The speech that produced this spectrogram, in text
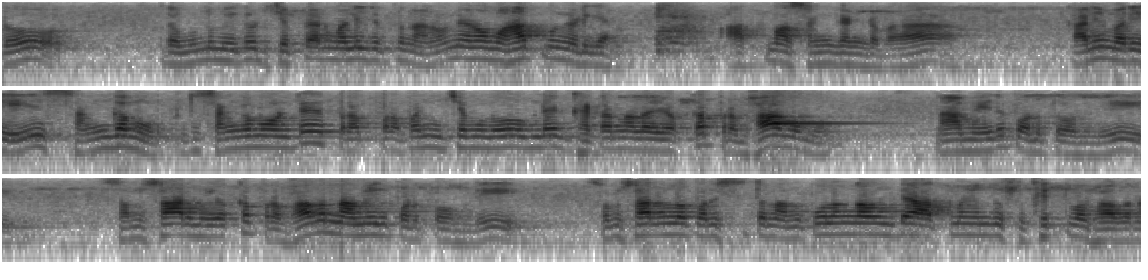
ఇప్పుడు ఇంతకుముందు మీతో చెప్పాను మళ్ళీ చెప్తున్నాను. నేను మహాత్ముని అడిగాను. ఆత్మ సంఘం కదా కానీ మరి సంగము అంటే సంగము అంటే ప్ర ప్రపంచంలో ఉండే ఘటనల యొక్క ప్రభావము నా మీద పడుతోంది. సంసారం యొక్క ప్రభావం నా మీద పడుతోంది. సంసారంలో పరిస్థితులు అనుకూలంగా ఉంటే ఆత్మయందు సుఖిత్వ భావన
